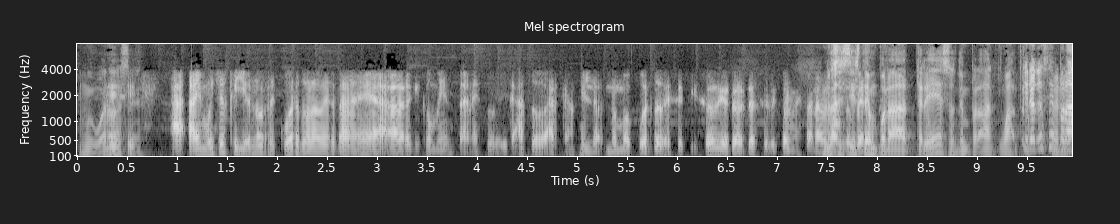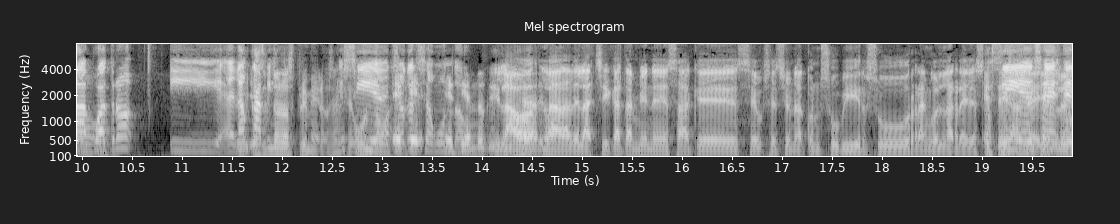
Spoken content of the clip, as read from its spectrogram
Muy bueno sí, sí. ese. Ha- Hay muchos que yo no recuerdo, la verdad, ¿eh? Ahora que comentan esto del gato Arcángel, no, no me acuerdo de ese episodio, no, no sé de cuál me están No hablando. sé si es pero- temporada 3 o temporada 4. Creo que es pero- temporada 4 y era un Es uno de los primeros, el Sí, segundo. eh, a creo que el Eh, segundo. entiendo que Y la, no- la de la chica también esa que se obsesiona con subir su rango en las redes Este Sí, sociales. he es el lo he de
